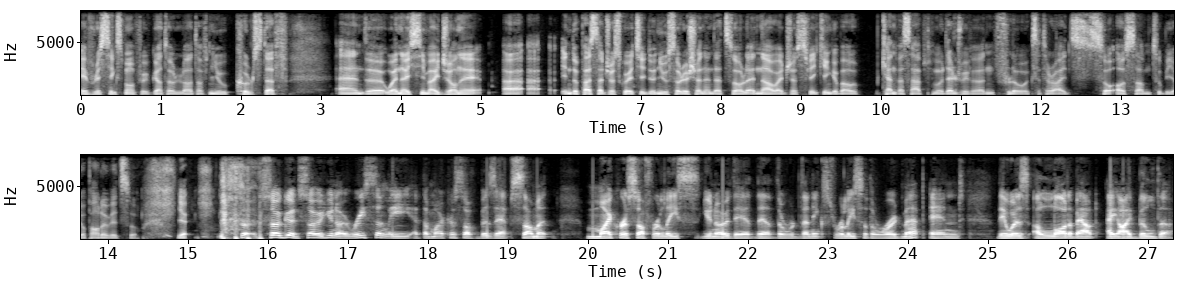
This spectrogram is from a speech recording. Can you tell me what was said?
Every six months we've got a lot of new cool stuff. And uh, when I see my journey, uh, uh, in the past I just created a new solution and that's all. And now I'm just thinking about Canvas apps, model driven, flow, etc. It's so awesome to be a part of it. So, yeah. so, so good. So, you know, recently at the Microsoft Biz App Summit, Microsoft release, you know, their the the next release of the roadmap, and there was a lot about AI Builder.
